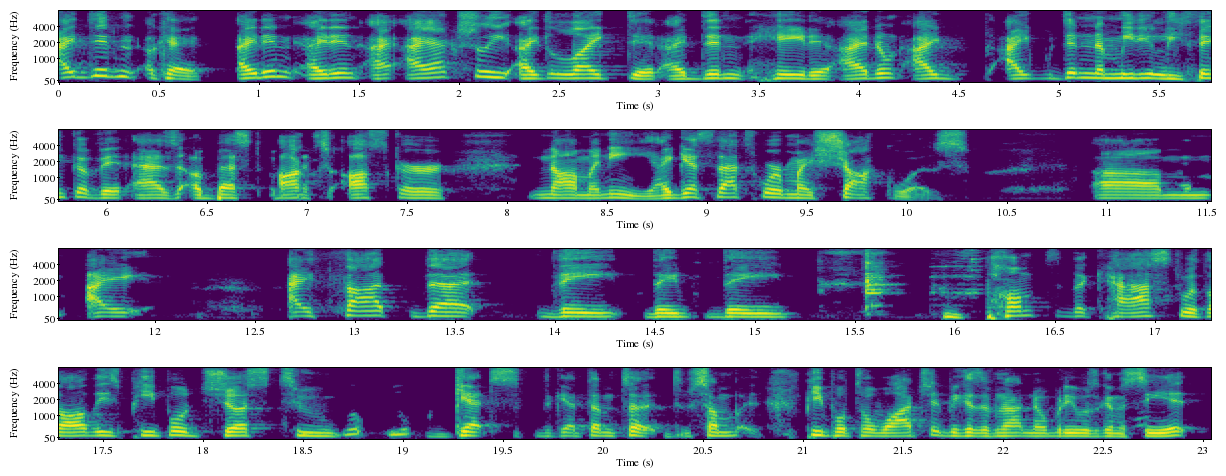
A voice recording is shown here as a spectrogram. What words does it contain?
I didn't. Okay, I didn't. I didn't. I, I actually I liked it. I didn't hate it. I don't. I I didn't immediately think of it as a best Oscar nominee. I guess that's where my shock was. Um, I I thought that they they they pumped the cast with all these people just to get get them to some people to watch it because if not, nobody was going to see it.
